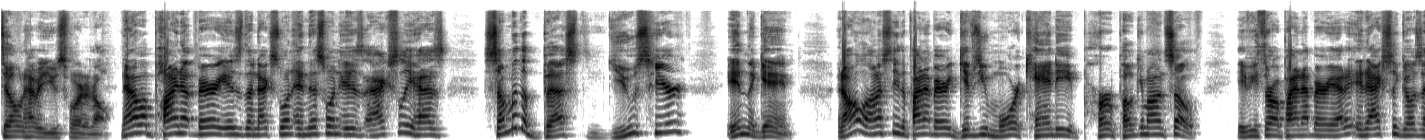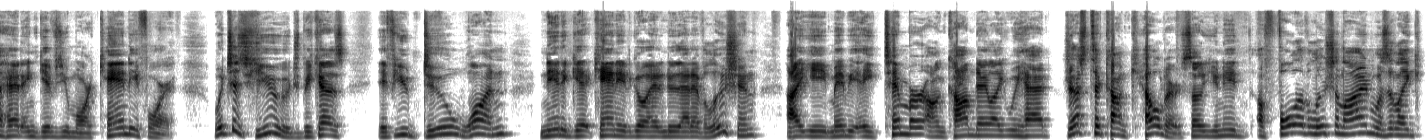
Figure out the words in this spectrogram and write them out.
don't have a use for it at all. Now a pinap berry is the next one, and this one is actually has some of the best use here in the game. In all honesty, the pinap berry gives you more candy per Pokemon. So if you throw a pinap berry at it, it actually goes ahead and gives you more candy for it, which is huge because if you do one need to get candy to go ahead and do that evolution, i.e., maybe a Timburr on Comm Day like we had, just to Conkeldurr. So you need a full evolution line. Was it like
